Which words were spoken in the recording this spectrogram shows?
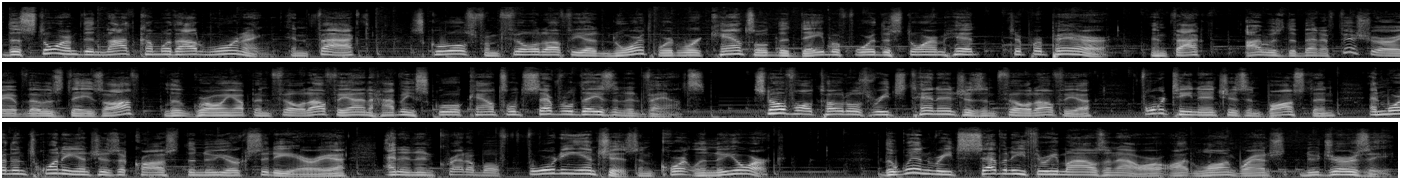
The storm did not come without warning. In fact, schools from Philadelphia northward were canceled the day before the storm hit to prepare. In fact, I was the beneficiary of those days off, growing up in Philadelphia and having school canceled several days in advance. Snowfall totals reached 10 inches in Philadelphia, 14 inches in Boston, and more than 20 inches across the New York City area, and an incredible 40 inches in Cortland, New York. The wind reached 73 miles an hour at Long Branch, New Jersey.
